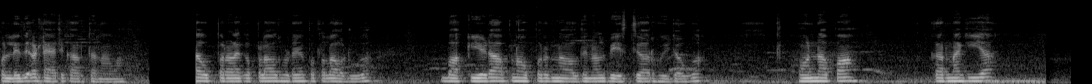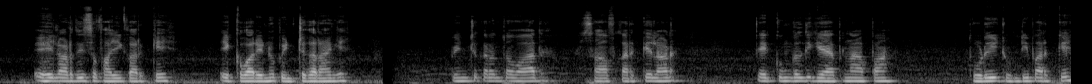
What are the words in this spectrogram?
ਪੱਲੇ ਦੇ ਅਟੈਚ ਕਰ ਦੇਣਾ ਵਾ। ਜਿਹੜਾ ਉੱਪਰ ਵਾਲਾ ਕੱਪੜਾ ਉਹ ਥੋੜਾ ਜਿਹਾ ਪਤਲਾ ਹੋ ਜਾਊਗਾ। ਬਾਕੀ ਜਿਹੜਾ ਆਪਣਾ ਉੱਪਰ ਨਾਲ ਦੇ ਨਾਲ ਬੇਸ ਤਿਆਰ ਹੋਈ ਜਾਊਗਾ। ਹੁਣ ਆਪਾਂ ਕਰਨਾ ਕੀ ਆ? ਇਹ ਲੜ ਦੀ ਸਫ਼ਾਈ ਕਰਕੇ ਇੱਕ ਵਾਰ ਇਹਨੂੰ ਪਿੰਚ ਕਰਾਂਗੇ। ਪਿੰਚ ਕਰਨ ਤੋਂ ਬਾਅਦ ਸਾਫ਼ ਕਰਕੇ ਲੜ। ਇੱਕ ਉਂਗਲ ਦੀ ਗੈਪ ਨਾਲ ਆਪਾਂ ਥੋੜੀ ਚੁੰਡੀ ਭਰ ਕੇ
